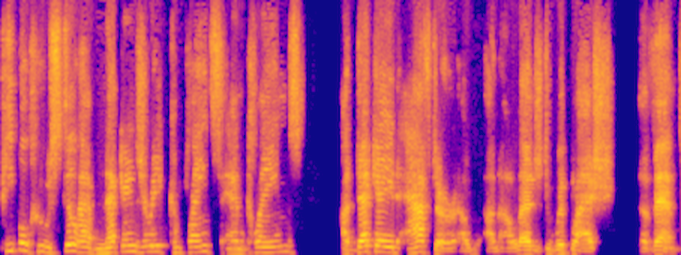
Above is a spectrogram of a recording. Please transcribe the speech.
people who still have neck injury complaints and claims a decade after a, an alleged whiplash event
